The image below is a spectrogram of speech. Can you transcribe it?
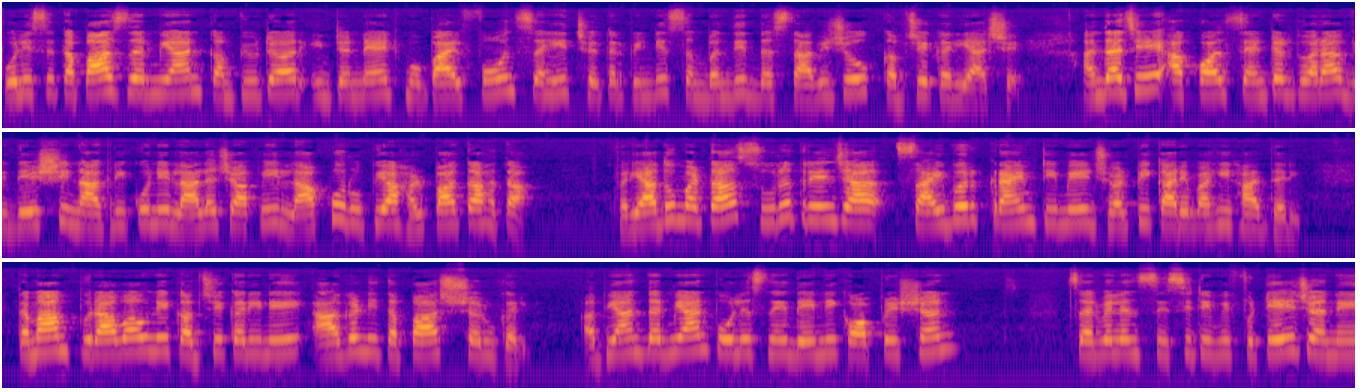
પોલીસે તપાસ દરમિયાન કમ્પ્યુટર, ઇન્ટરનેટ, મોબાઈલ ફોન સહિત છેતરપિંડી સંબંધિત દસ્તાવેજો કબજે કર્યા છે. અંદાજે આ કોલ સેન્ટર દ્વારા વિદેશી નાગરિકોને લાલચ આપી લાખો રૂપિયા હડપાતા હતા. ફરિયાદો મળતા સુરત રેન્જ સાયબર ક્રાઇમ ટીમે ઝડપી કાર્યવાહી હાથ ધરી. તમામ પુરાવાઓને કબજે કરીને આગળની તપાસ શરૂ કરી. અભિયાન દરમિયાન પોલીસને દૈનિક ઓપરેશન સર્વેલન્સ સીસીટીવી ફૂટેજ અને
